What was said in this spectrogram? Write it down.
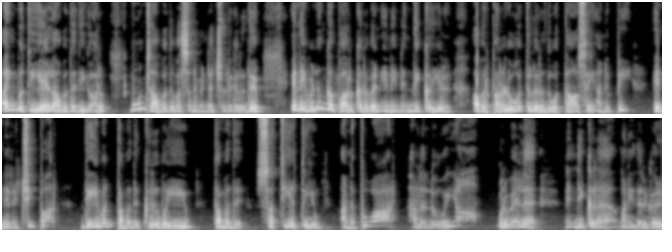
ஐம்பத்தி ஏழாவது அதிகாரம் மூன்றாவது வசனம் என்ன சொல்லுகிறது? என்னை விழுங்க பார்க்கிறவன் என்னை நிந்திக்கையில் அவர் பரலோகத்திலிருந்து ஒத்தாசை அனுப்பி என்னை ரட்சிப்பார் தேவன் தமது கிருபையையும் தமது சத்தியத்தையும் அனுப்புவார். ஹலலோயா ஒருவேளை நிந்திக்கிற மனிதர்கள்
